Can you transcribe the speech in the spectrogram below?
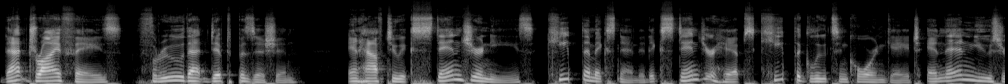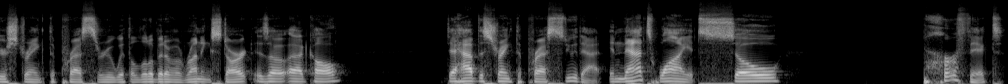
that drive phase through that dipped position and have to extend your knees, keep them extended, extend your hips, keep the glutes and core engaged, and then use your strength to press through with a little bit of a running start, as I- I'd call, to have the strength to press through that. And that's why it's so perfect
